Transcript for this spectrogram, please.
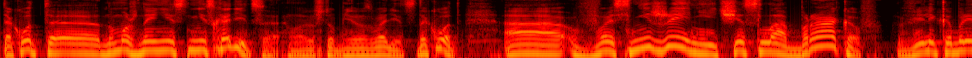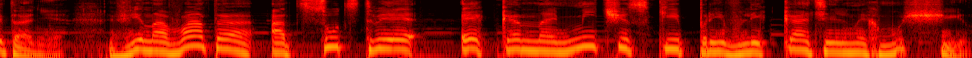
Так вот, э, ну, можно и не, не сходиться, э, чтобы не разводиться. Так вот, а, в снижении числа браков в Великобритании виновато отсутствие экономически привлекательных мужчин.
